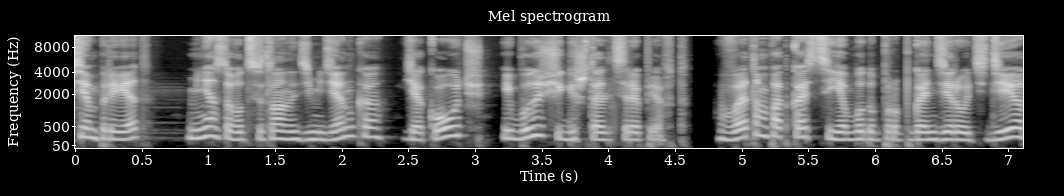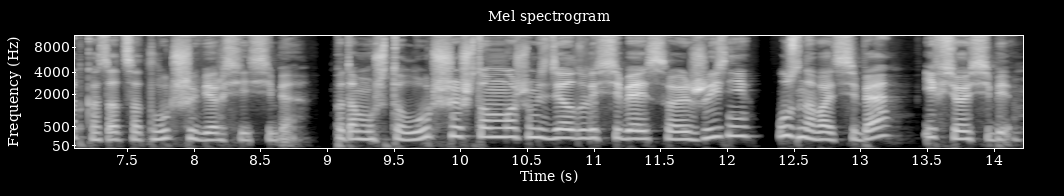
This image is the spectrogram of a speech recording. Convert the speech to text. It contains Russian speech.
Всем привет! Меня зовут Светлана Демиденко, я коуч и будущий гештальт-терапевт. В этом подкасте я буду пропагандировать идею отказаться от лучшей версии себя. Потому что лучшее, что мы можем сделать для себя и своей жизни, узнавать себя и все о себе.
